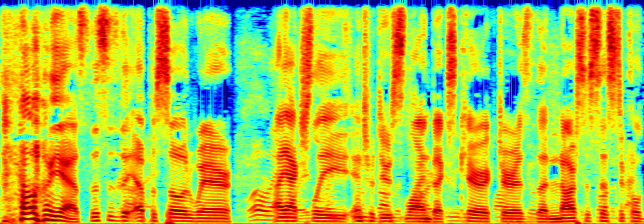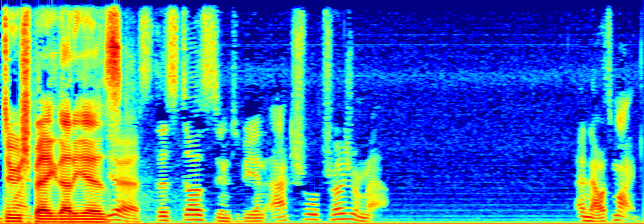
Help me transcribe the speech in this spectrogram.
oh yes, this is the Right. episode where Well, I actually Link soon introduced found the chart Linebeck's character as the Ghost Rider brought it narcissistical back to Linebeck. douchebag that he is. Yes, this does seem to be an actual treasure map. And now it's mine.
